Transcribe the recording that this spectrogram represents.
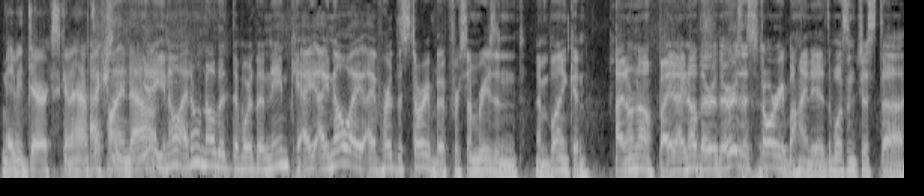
Maybe Derek's gonna have to Actually, find out. Yeah, you know, I don't know that the, where the name came. I, I know I, I've heard the story, but for some reason I'm blanking. I don't know, but I know there there is a story behind it. It wasn't just uh,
